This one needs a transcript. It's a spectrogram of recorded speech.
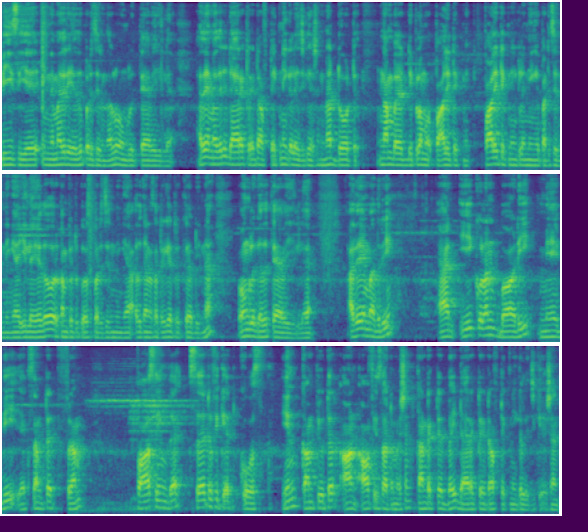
BCA இந்த மாதிரி எது படிச்சிருந்தாலும் உங்களுக்கு தேவையில்லை. அதே மாதிரி டைரக்டரேட் ஆஃப் டெக்னிக்கல் எஜுகேஷன்னா டோட்டு நம்ம டிப்ளமோ பாலிடெக்னிக் பாலிடெக்னிக்கில் நீங்கள் படிச்சிருந்தீங்க இல்லை ஏதோ ஒரு கம்ப்யூட்டர் கோர்ஸ் படிச்சிருந்தீங்க அதுக்கான சர்டிஃபிகேட் இருக்குது அப்படின்னா உங்களுக்கு அது தேவையில்லை. அதே மாதிரி and equivalent body may be exempted from passing the certificate course in computer on office automation conducted by directorate of technical education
